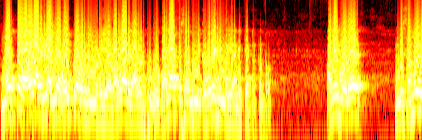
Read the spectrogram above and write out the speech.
மொத்த வரலாறுகளை ஐயா வைகோ அவர்களினுடைய வரலாறு அவருடைய வரலாற்று சிறப்புமிக்க உரைகளின் வழியை நாங்கள் கேட்டிருக்கின்றோம். அதே போல இந்த சமூக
